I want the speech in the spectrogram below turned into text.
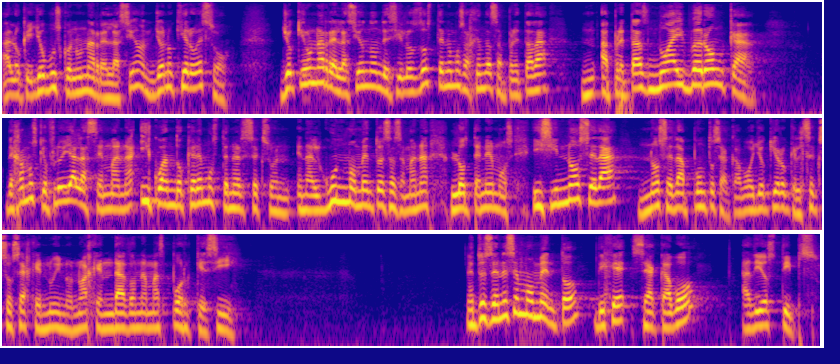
a lo que yo busco en una relación. Yo no quiero eso. Yo quiero una relación donde si los dos tenemos agendas apretada, apretadas, no hay bronca. Dejamos que fluya la semana y cuando queremos tener sexo en, en, algún momento de esa semana, lo tenemos. Y si no se da, no se da, punto, se acabó. Yo quiero que el sexo sea genuino, no agendado nada más porque sí. Entonces en ese momento dije, se acabó, adiós tips.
